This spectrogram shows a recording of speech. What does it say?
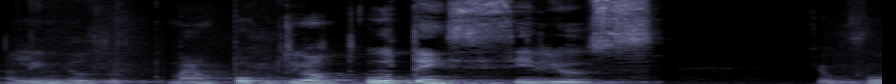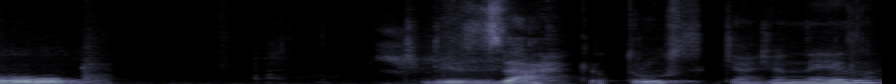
Ali meus mais um pouco de utensílios que eu vou utilizar, que eu trouxe aqui a janela.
